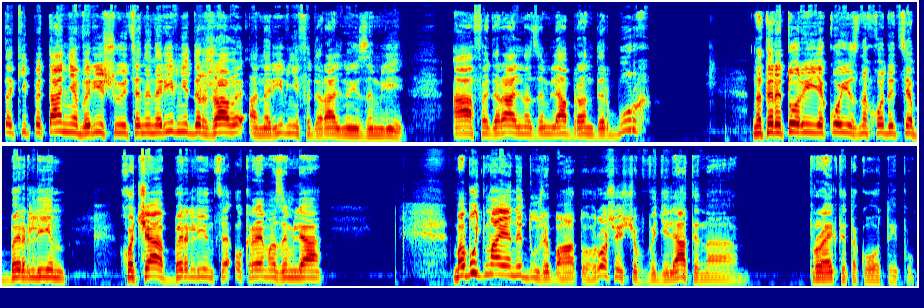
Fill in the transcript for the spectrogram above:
такі питання вирішуються не на рівні держави, а на рівні федеральної землі. А федеральна земля Брандербург, на території якої знаходиться Берлін, хоча Берлін це окрема земля, мабуть, має не дуже багато грошей, щоб виділяти на проекти такого типу.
